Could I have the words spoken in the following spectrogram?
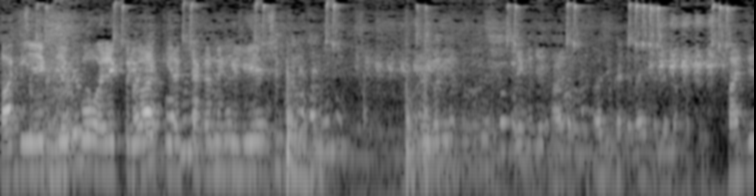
ताकि एक जीव को और एक परिवार की रक्षा करने के लिए कजला ही?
